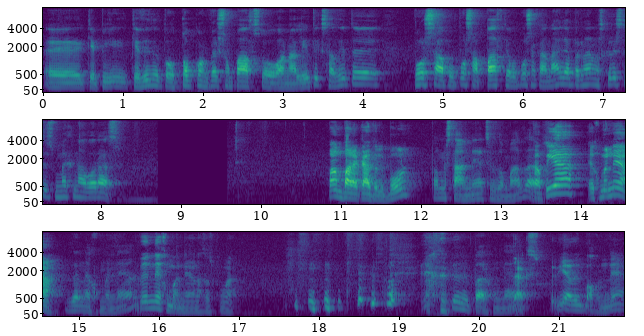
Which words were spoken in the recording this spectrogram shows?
ε, και, πη- και δείτε το top conversion path στο analytics, θα δείτε πόσα, από πόσα path και από πόσα κανάλια περνάει ένας χρήστης μέχρι να αγοράσει. Πάμε παρακάτω λοιπόν. Πάμε στα νέα της εβδομάδας. Τα οποία έχουμε νέα. Δεν έχουμε νέα. Δεν έχουμε νέα να σας πούμε. δεν υπάρχουν νέα. Εντάξει, παιδιά δεν υπάρχουν νέα.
